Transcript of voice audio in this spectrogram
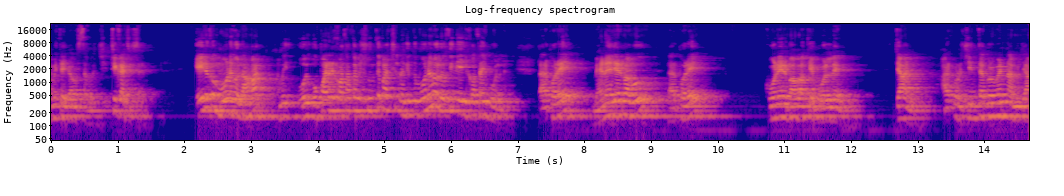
আমি তাই ব্যবস্থা করছি। ঠিক আছে, স্যার। এইরকম মনে হলো আমার। আমি ওই ওপারের কথা তো আমি শুনতে পাচ্ছি না, কিন্তু মনে হলো তিনি এই কথাই বললেন। তারপরে ম্যানেজার বাবু, তারপরে কনের বাবাকে বললেন, যান, আর কোনো চিন্তা করবেন না, আমি যা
